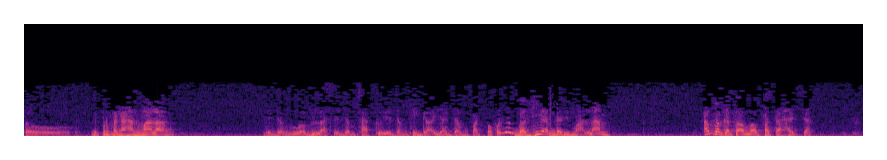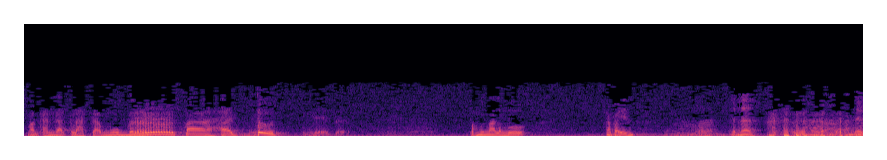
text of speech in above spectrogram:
Tuh, di pertengahan malam. Ya jam 12, ya jam 1, ya jam 3, ya jam 4. Pokoknya bagian dari malam. Apa kata Allah? Fatahajat. Maka hendaklah kamu bertahajud. Gitu. Bangun malam, Bu. Ngapain? Benar. Nih,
